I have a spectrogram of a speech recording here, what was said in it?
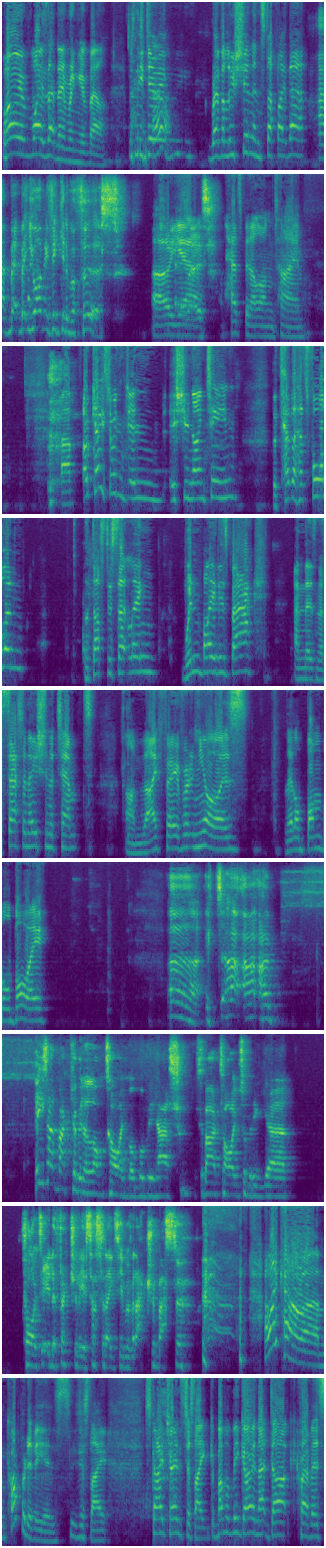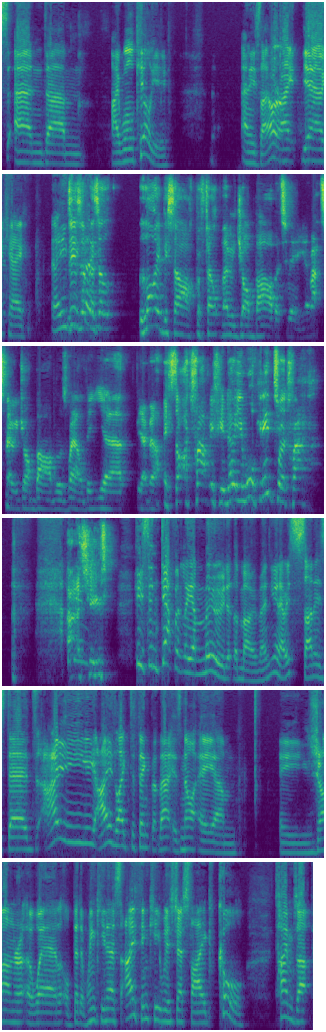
why, why is that name ringing a bell? Wasn't he doing Revolution and stuff like that? Uh, but, but you might be thinking of a first. Oh, yeah. Right. It has been a long time. Um, okay, so in, in issue 19, the tether has fallen, the dust is settling, Windblade is back, and there's an assassination attempt on thy favorite and yours, little Bumble Boy. Uh, it's uh, I, I, he's had that coming a long time, Bumblebee has. It's about time somebody uh, tried to ineffectually assassinate him with an action master. I like how um, cooperative he is. He's just like Skytrain's just like Bumblebee, go in that dark crevice, and um, I will kill you. And he's like, all right, yeah, okay. And he There's a, there's a this arc felt very John Barber to me, and that's very John Barber as well. The uh, know, it's not a trap if you know you're walking into a trap attitude. he's in definitely a mood at the moment. You know, his son is dead. I I like to think that that is not a um a genre aware little bit of winkiness. I think he was just like, cool, time's up.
